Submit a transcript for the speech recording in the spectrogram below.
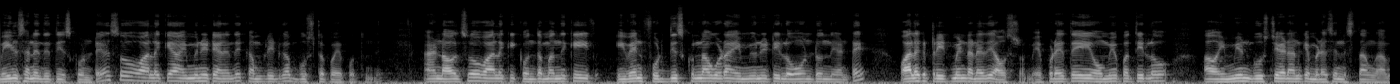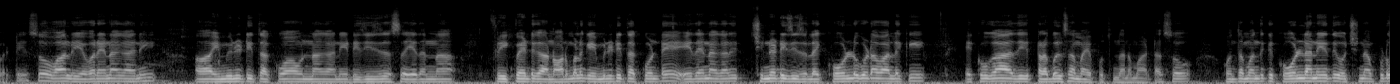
మీల్స్ అనేది తీసుకుంటే సో వాళ్ళకి ఆ ఇమ్యూనిటీ అనేది కంప్లీట్గా బూస్టప్ అయిపోతుంది. అండ్ ఆల్సో వాళ్ళకి కొంతమందికి ఈవెన్ ఫుడ్ తీసుకున్నా కూడా ఇమ్యూనిటీ లో ఉంటుంది అంటే వాళ్ళకి ట్రీట్మెంట్ అనేది అవసరం. ఎప్పుడైతే ఈ హోమియోపతిలో ఇమ్యూన్ బూస్ట్ చేయడానికి మెడిసిన్ ఇస్తాం కాబట్టి సో వాళ్ళు ఎవరైనా కానీ ఇమ్యూనిటీ తక్కువ ఉన్నా కానీ డిజీజెస్ ఏదన్నా ఫ్రీక్వెంట్గా నార్మల్గా ఇమ్యూనిటీ తక్కువ ఉంటే ఏదైనా కానీ చిన్న డిజీజ్ లైక్ కోల్డ్ కూడా వాళ్ళకి ఎక్కువగా అది ట్రబుల్సమ్ అయిపోతుంది అనమాట సో కొంతమందికి కోల్డ్ అనేది వచ్చినప్పుడు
